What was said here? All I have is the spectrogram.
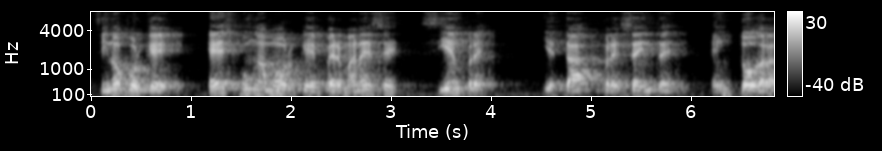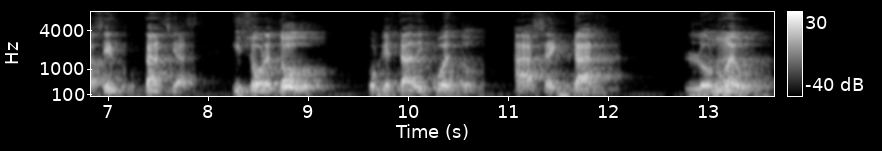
sino porque es un amor que permanece siempre y está presente en todas las circunstancias y sobre todo porque está dispuesto a aceptar lo nuevo.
